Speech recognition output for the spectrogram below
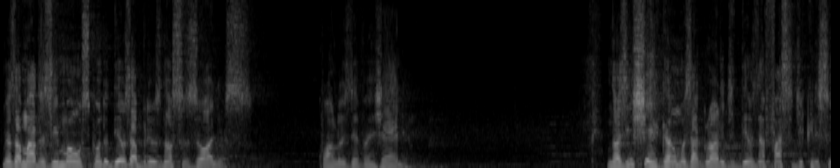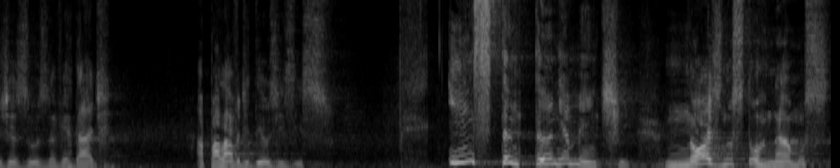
Meus amados irmãos, quando Deus abriu os nossos olhos com a luz do Evangelho, nós enxergamos a glória de Deus na face de Cristo Jesus, não é verdade? A palavra de Deus diz isso. Instantaneamente, nós nos tornamos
